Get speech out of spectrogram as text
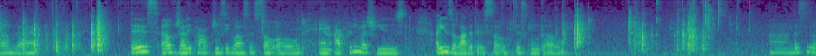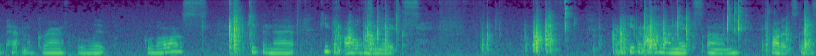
Love that. This e.l.f. Jelly Pop Juicy Gloss is so old, and I pretty much used. I used a lot of this, so this can go. Um, this is a Pat McGrath lip gloss keeping that keeping all of my NYX. yeah i'm keeping all of my NYX um, products because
